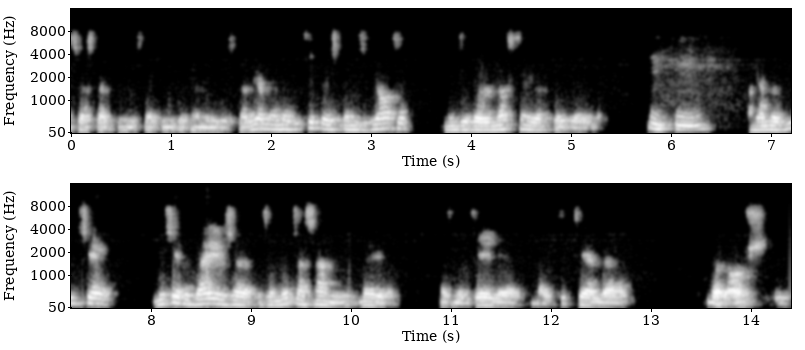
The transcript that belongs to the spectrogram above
z ostatnim, ostatnim pytaniem zostawił, a mianowicie to jest ten związek między wolnością i odpowiedzialnością. Mm-hmm. A mianowicie mi się wydaje, że, że my czasami, my, kaznodzieje, nauczyciele, dorośli,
